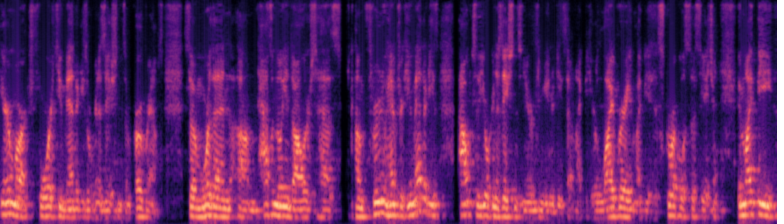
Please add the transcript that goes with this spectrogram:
earmarked for humanities organizations and programs. So more than um, half a million dollars has come through New Hampshire Humanities out to the organizations in your communities. That might be your library, it might be a historical association, it might be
